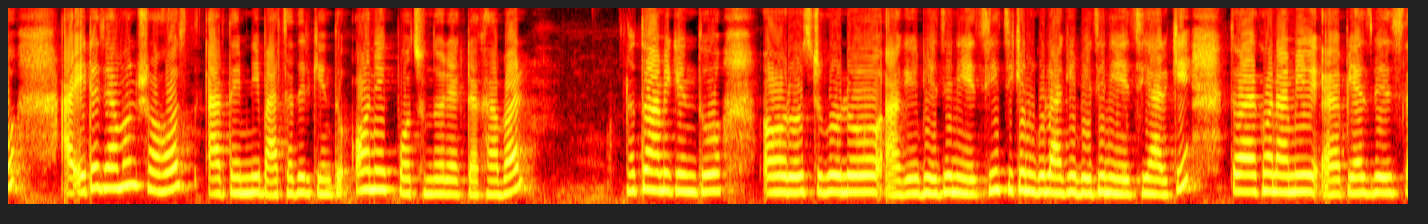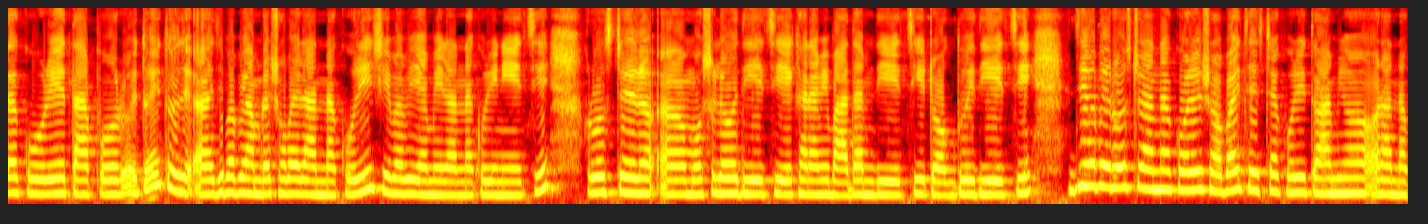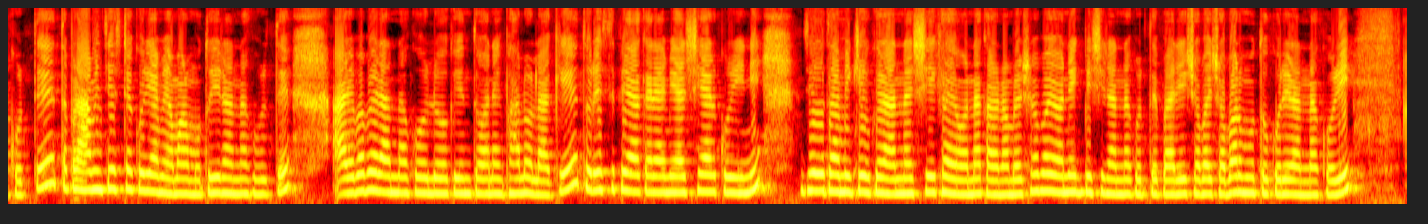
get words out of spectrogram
আর এটা যেমন সহজ, আর তেমনি বাচ্চাদের কিন্তু অনেক পছন্দের একটা খাবার। তো আমি কিন্তু রোস্টগুলো আগে ভেজে নিয়েছি, চিকেনগুলো আগে ভেজে নিয়েছি আর কি। তো এখন আমি পেঁয়াজ বেজটা করে তারপর ওই তো, এই তো যেভাবে আমরা সবাই রান্না করি, সেভাবেই আমি রান্না করে নিয়েছি। রোস্টের মশলাও দিয়েছি, এখানে আমি বাদাম দিয়েছি, টক দই দিয়েছি। যেভাবে রোস্ট রান্না করে সবাই চেষ্টা করি, তো আমিও রান্না করতে। তারপর আমি চেষ্টা করি, আমি আমার মতোই রান্না করতে। আর এভাবে রান্না করলেও কিন্তু অনেক ভালো লাগে। তো রেসিপি আকারে আমি আর শেয়ার করিনি। যেহেতু আমি কেউ কেউ রান্না শেখাইও না, কারণ আমরা সবাই অনেক বেশি রান্না করতে পারি, সবাই সবার মতো করে রান্না করি।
